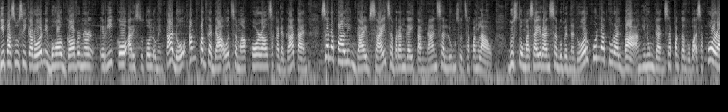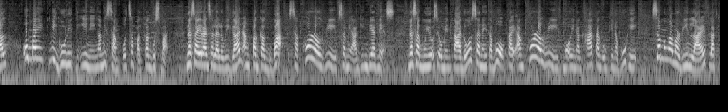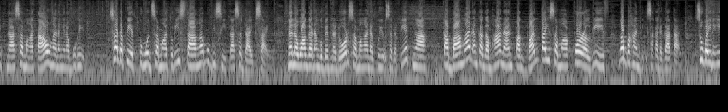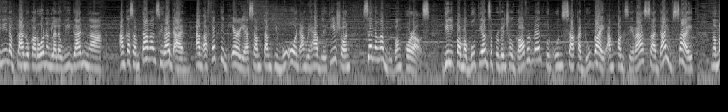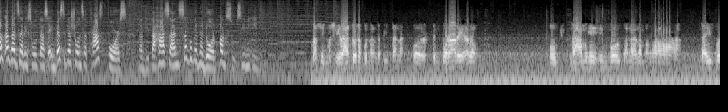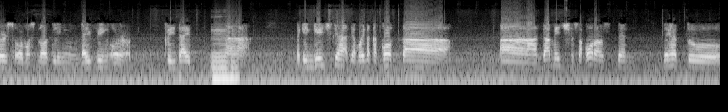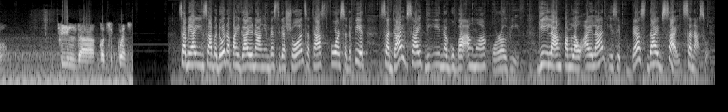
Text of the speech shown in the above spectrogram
Gipasusi karon ni Bohol Governor Erico Aristotol Umentado ang pagkadaot sa mga coral sa kadagatan sa napaling dive site sa Barangay Tangnan sa lungsod sa Panglao. Gustong masayran sa gobernador kung natural ba ang hinungdan sa pagkaguba sa coral o may migunit ni ini nga misangpot sa pagkagusbat. Nasayran sa lalawigan ang pagkaguba sa coral reef sa miaging biyernes. Nasagmuyo si Umentado sa nahitabo kay ang coral reef mo'y naghatag og kinabuhi sa mga marine life lakip na sa mga tao nga nanginabuhi sa dapit tungod sa mga turista nga mobisita sa dive site. Nanawagan ang gobernador sa mga nagpuyo sa dapit nga tabangan ang kagamhanan pagbantay sa mga coral reef nga bahandi sa kadagatan. Subay niini nagplano karon ang lalawigan nga ang kasamtangang siradan ang affected area samtang himuon ang rehabilitation sa nangagubang corals. Dili pa mabutyag sa provincial government kung unsa kadugay ang pagsira sa dive site nga mag-agad sa resulta sa investigasyon sa task force nga gitahasan sa gobernador pagsusi niini. basig masirado na po ng dapitan na for temporary aron o na involved ana ng mga divers or mga snorkeling diving or free dive Mhm. na nag-engage diha diya mo nakakot uh, uh, damage sa corals then they have to feel the consequence Sa miyaging Sabado, napahigayo na ang investigasyon sa task force sa Dapit sa dive site diin naguba ang mga coral reef. Giila ang Panglao Island isip best dive site sa nasod.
